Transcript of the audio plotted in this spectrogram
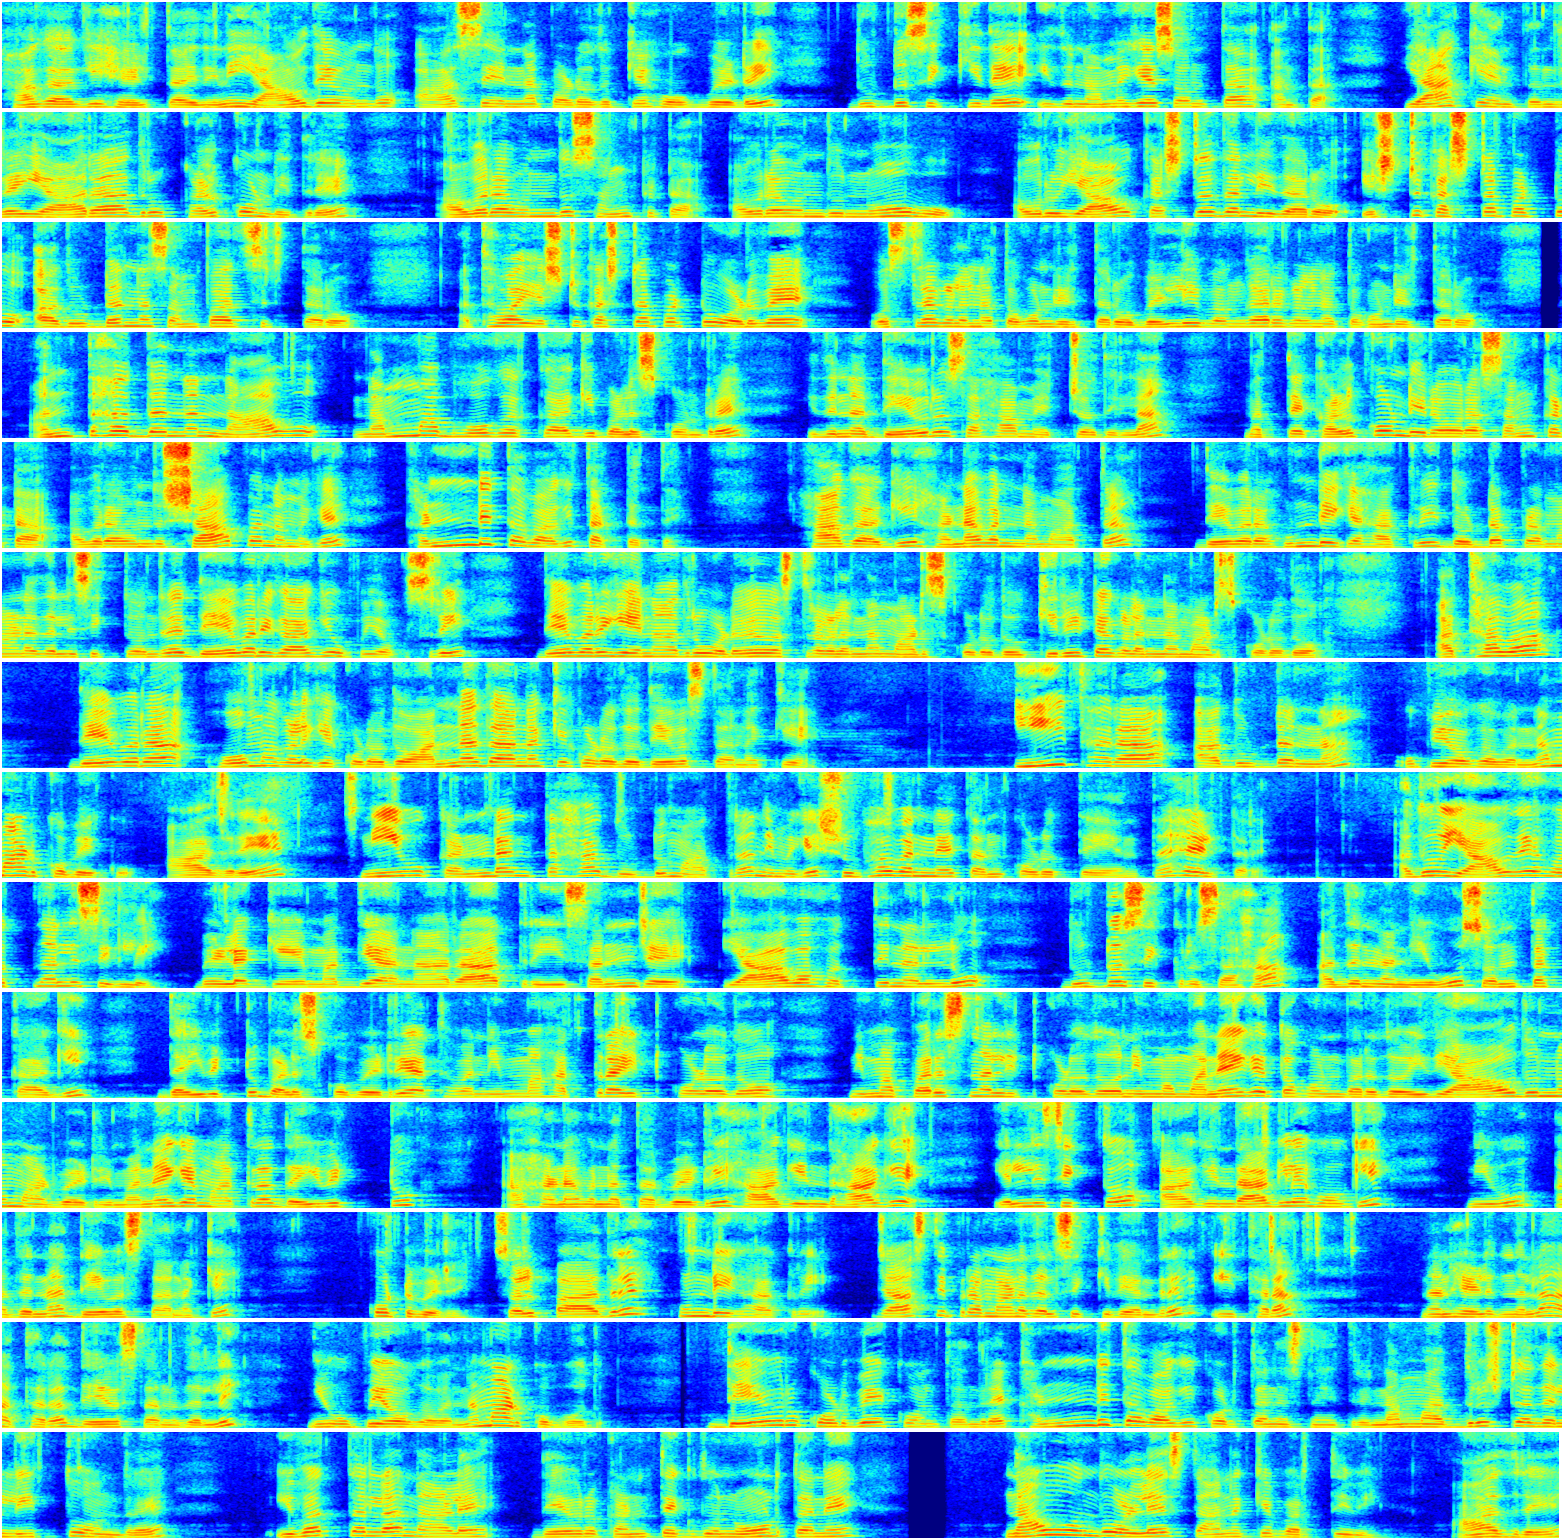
ಹಾಗಾಗಿ ಹೇಳ್ತಾ ಇದ್ದೀನಿ, ಯಾವುದೇ ಒಂದು ಆಸೆಯನ್ನು ಪಡೋದಕ್ಕೆ ಹೋಗಬೇಡ್ರಿ. ದುಡ್ಡು ಸಿಕ್ಕಿದೆ, ಇದು ನಮಗೆ ಸ್ವಂತ ಅಂತ. ಯಾಕೆ ಅಂತಂದರೆ, ಯಾರಾದರೂ ಕಳ್ಕೊಂಡಿದ್ರೆ ಅವರ ಒಂದು ಸಂಕಟ, ಅವರ ಒಂದು ನೋವು ಅವರು ಯಾವ ಕಷ್ಟದಲ್ಲಿದ್ದಾರೋ, ಎಷ್ಟು ಕಷ್ಟಪಟ್ಟು ಆ ದುಡ್ಡನ್ನು ಸಂಪಾದಿಸಿರ್ತಾರೋ, ಅಥವಾ ಎಷ್ಟು ಕಷ್ಟಪಟ್ಟು ಒಡವೆ ವಸ್ತ್ರಗಳನ್ನು ತಗೊಂಡಿರ್ತಾರೋ, ಬೆಳ್ಳಿ ಬಂಗಾರಗಳನ್ನ ತಗೊಂಡಿರ್ತಾರೋ, ಅಂತಹದ್ದನ್ನು ನಾವು ನಮ್ಮ ಭೋಗಕ್ಕಾಗಿ ಬಳಸ್ಕೊಂಡ್ರೆ ಇದನ್ನು ದೇವರು ಸಹ ಮೆಚ್ಚೋದಿಲ್ಲ. ಮತ್ತು ಕಳ್ಕೊಂಡಿರೋರ ಸಂಕಟ ಅವರ ಒಂದು ಶಾಪ ನಮಗೆ ಖಂಡಿತವಾಗಿ ತಟ್ಟುತ್ತೆ. ಹಾಗಾಗಿ ಹಣವನ್ನು ಮಾತ್ರ ದೇವರ ಹುಂಡಿಗೆ ಹಾಕ್ರಿ, ದೊಡ್ಡ ಪ್ರಮಾಣದಲ್ಲಿ ಸಿಕ್ತು ಅಂದರೆ ದೇವರಿಗಾಗಿ ಉಪಯೋಗಿಸ್ರಿ. ದೇವರಿಗೆ ಏನಾದರೂ ಒಡವೆ ವಸ್ತ್ರಗಳನ್ನು ಮಾಡಿಸ್ಕೊಡೋದು, ಕಿರೀಟಗಳನ್ನು ಮಾಡಿಸ್ಕೊಡೋದು, ಅಥವಾ ದೇವರ ಹೋಮಗಳಿಗೆ ಕೊಡೋದು, ಅನ್ನದಾನಕ್ಕೆ ಕೊಡೋದು ದೇವಸ್ಥಾನಕ್ಕೆ, ಈ ಥರ ಆ ದುಡ್ಡನ್ನು ಉಪಯೋಗವನ್ನು ಮಾಡ್ಕೋಬೇಕು. ಆದರೆ ನೀವು ಕಂಡಂತಹ ದುಡ್ಡು ಮಾತ್ರ ನಿಮಗೆ ಶುಭವನ್ನೇ ತಂದುಕೊಡುತ್ತೆ ಅಂತ ಹೇಳ್ತಾರೆ. ಅದು ಯಾವುದೇ ಹೊತ್ತಿನಲ್ಲಿ ಸಿಗಲಿ. ಬೆಳಗ್ಗೆ, ಮಧ್ಯಾಹ್ನ, ರಾತ್ರಿ, ಸಂಜೆ, ಯಾವ ಹೊತ್ತಿನಲ್ಲೂ ದುಡ್ಡು ಸಿಕ್ಕರೂ ಸಹ ಅದನ್ನು ನೀವು ಸ್ವಂತಕ್ಕಾಗಿ ದಯವಿಟ್ಟು ಬಳಸ್ಕೋಬೇಡ್ರಿ. ಅಥವಾ ನಿಮ್ಮ ಹತ್ತಿರ ಇಟ್ಕೊಳ್ಳೋದು, ನಿಮ್ಮ ಪರ್ಸ್ನಲ್ಲಿ ಇಟ್ಕೊಳ್ಳೋದು, ನಿಮ್ಮ ಮನೆಗೆ ತೊಗೊಂಡು ಬರೋದು, ಇದು ಯಾವುದನ್ನು ಮಾಡಬೇಡ್ರಿ. ಮನೆಗೆ ಮಾತ್ರ ದಯವಿಟ್ಟು ಆ ಹಣವನ್ನು ತರಬೇಡ್ರಿ. ಆಗಿಂದ ಹಾಗೆ ಎಲ್ಲಿ ಸಿಕ್ತೋ ಆಗಿಂದಾಗಲೇ ಹೋಗಿ ನೀವು ಅದನ್ನು ದೇವಸ್ಥಾನಕ್ಕೆ ಕೊಟ್ಟುಬಿಡ್ರಿ ಸ್ವಲ್ಪ ಆದರೆ ಹುಂಡಿಗೆ ಹಾಕ್ರಿ. ಜಾಸ್ತಿ ಪ್ರಮಾಣದಲ್ಲಿ ಸಿಕ್ಕಿದೆ ಅಂದರೆ ಈ ಥರ, ನಾನು ಹೇಳಿದ್ನಲ್ಲ, ಆ ಥರ ದೇವಸ್ಥಾನದಲ್ಲಿ ನೀವು ಉಪಯೋಗವನ್ನು ಮಾಡ್ಕೋಬೋದು. ದೇವರು ಕೊಡಬೇಕು ಅಂತಂದರೆ ಖಂಡಿತವಾಗಿ ಕೊಡ್ತಾನೆ ಸ್ನೇಹಿತರೆ. ನಮ್ಮ ಅದೃಷ್ಟದಲ್ಲಿ ಇತ್ತು ಅಂದರೆ ಇವತ್ತಲ್ಲ ನಾಳೆ ದೇವರು ಕಣ್ ತೆಗೆದು ನೋಡ್ತಾನೆ ನಾವು ಒಂದು ಒಳ್ಳೆಯ ಸ್ಥಾನಕ್ಕೆ ಬರ್ತೀವಿ. ಆದರೆ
